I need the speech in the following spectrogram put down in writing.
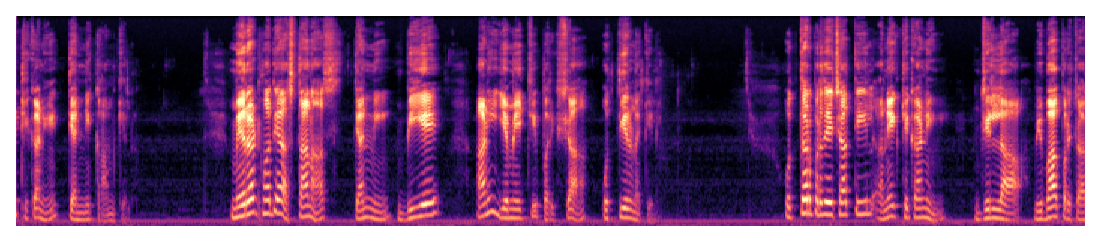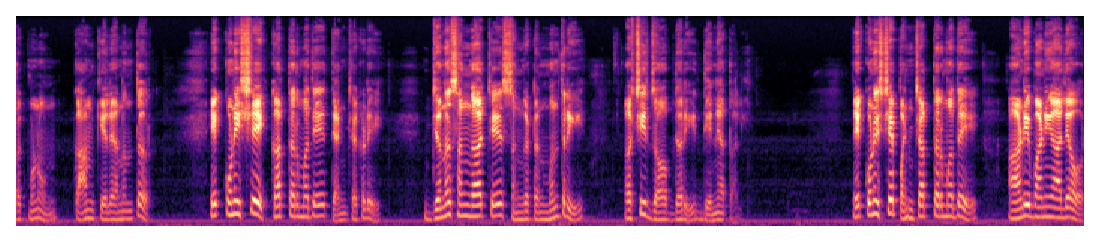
ठिकाणी त्यांनी काम केलं. मेरठमध्ये असतानाच त्यांनी बी ए आणि एम एची परीक्षा उत्तीर्ण केली. उत्तर प्रदेशातील अनेक ठिकाणी जिल्हा विभाग प्रचारक म्हणून काम केल्यानंतर एकोणीसशे एकाहत्तरमध्ये त्यांच्याकडे जनसंघाचे संघटन मंत्री अशी जबाबदारी देण्यात आली. एकोणीसशे पंच्याहत्तरमध्ये आणीबाणी आल्यावर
